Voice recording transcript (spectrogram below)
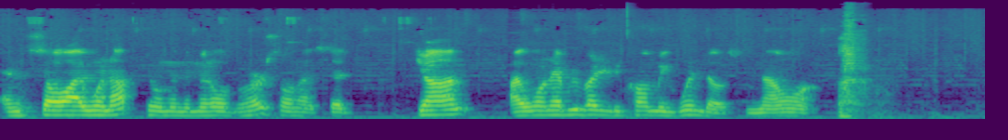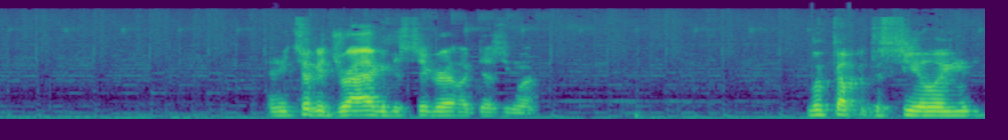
And so I went up to him in the middle of rehearsal and I said, John, I want everybody to call me Windows from now on. and he took a drag of his cigarette like this. He went, looked up at the ceiling,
